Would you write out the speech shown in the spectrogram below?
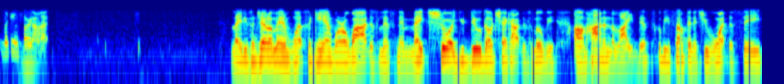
looking forward Not. to it. Ladies and gentlemen, once again, worldwide that's listening, make sure you do go check out this movie, um, Hide in the Light. This could be something that you want to see.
